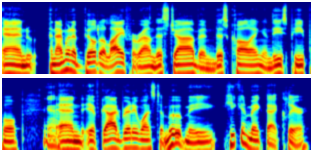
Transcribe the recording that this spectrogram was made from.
and and I'm going to build a life around this job and this calling and these people. Yeah. And if God really wants to move me, He can make that clear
